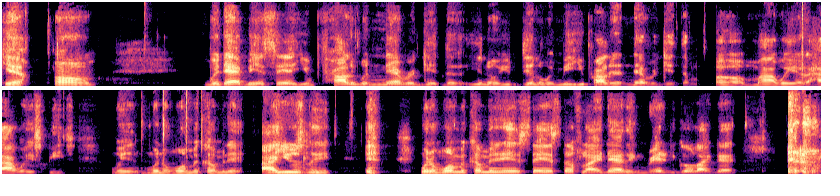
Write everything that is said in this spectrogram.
Yeah. Um. With that being said, you probably would never get the, you know, you dealing with me, you probably would never get the uh my way or the highway speech when when a woman coming in. I usually when a woman coming in saying stuff like that and ready to go like that,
